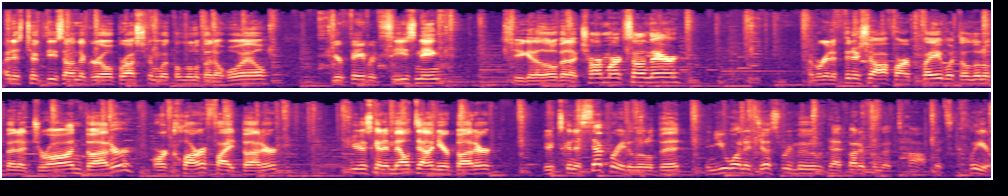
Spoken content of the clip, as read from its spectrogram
I just took these on the grill, brushed them with a little bit of oil, your favorite seasoning, so you get a little bit of char marks on there. And we're gonna finish off our plate with a little bit of drawn butter or clarified butter. You're just gonna melt down your butter. It's gonna separate a little bit, and you wanna just remove that butter from the top that's clear.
